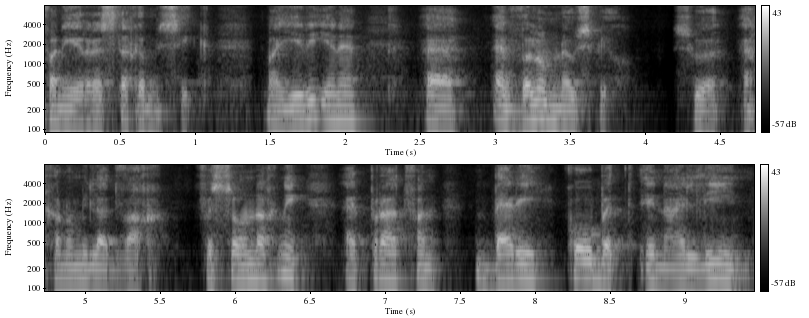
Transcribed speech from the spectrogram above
van die rustige muziek. Maar hierdie ene, uh, ek wil hom nou speel. So, ek gaan hom nie laat wacht vir sondag nie. Ek praat van Barry Corbett en Eileen.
